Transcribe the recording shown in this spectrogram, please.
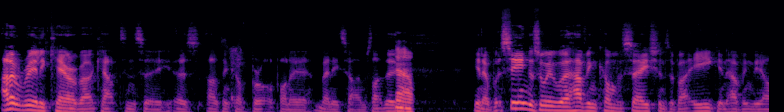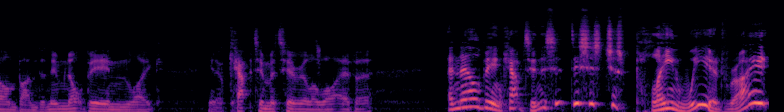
I don't really care about captaincy, as I think I've brought up on here many times. Like the, No. you know, but seeing as we were having conversations about Egan having the armband and him not being like, you know, captain material or whatever, and Anel being captain, this is this is just plain weird, right?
